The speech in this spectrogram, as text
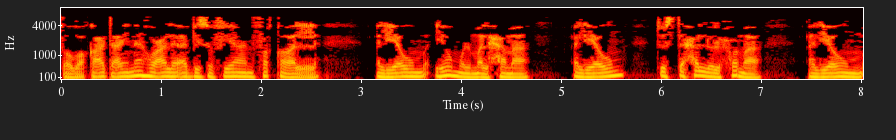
فوقعت عيناه على أبي سفيان فقال اليوم يوم الملحمة اليوم تستحل الحرمة اليوم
